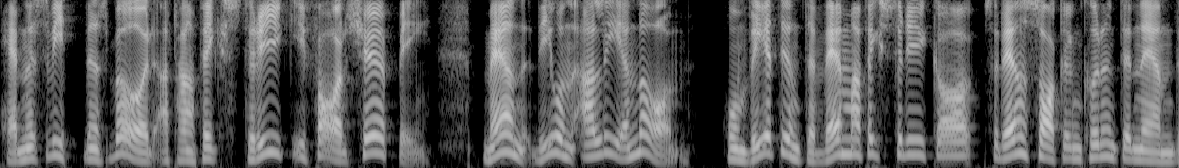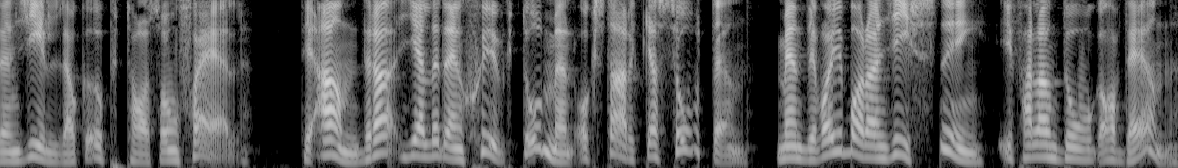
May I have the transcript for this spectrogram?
hennes vittnesbörd att han fick stryk i Falköping. Men det är hon alena om. Hon vet inte vem han fick stryk av, så den saken kunde inte nämnden gilla och uppta som skäl. Det andra gällde den sjukdomen och starka soten, men det var ju bara en gissning ifall han dog av den.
